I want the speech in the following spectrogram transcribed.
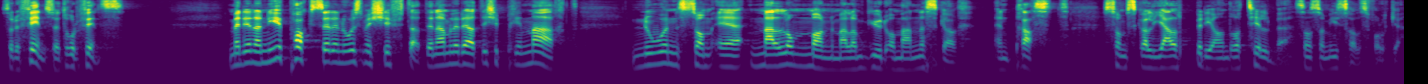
Så det fins, og jeg tror det fins. Men i den nye pakt er det noe som er skiftet. Det er nemlig det at det ikke primært noen som er mellommann mellom Gud og mennesker, en prest, som skal hjelpe de andre å tilbe, sånn som israelsfolket.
